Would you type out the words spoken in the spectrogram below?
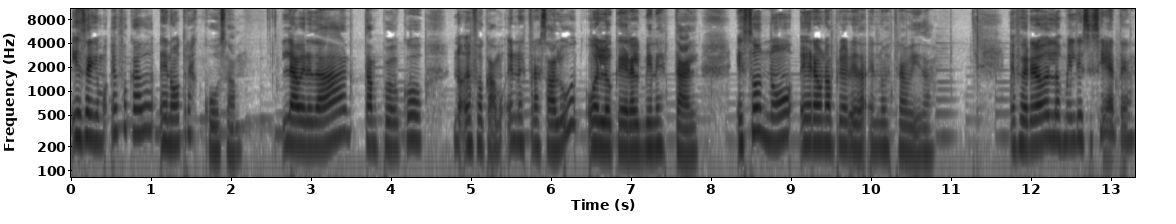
y seguimos enfocados en otras cosas. La verdad, tampoco nos enfocamos en nuestra salud o en lo que era el bienestar. Eso no era una prioridad en nuestra vida. En febrero del 2017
